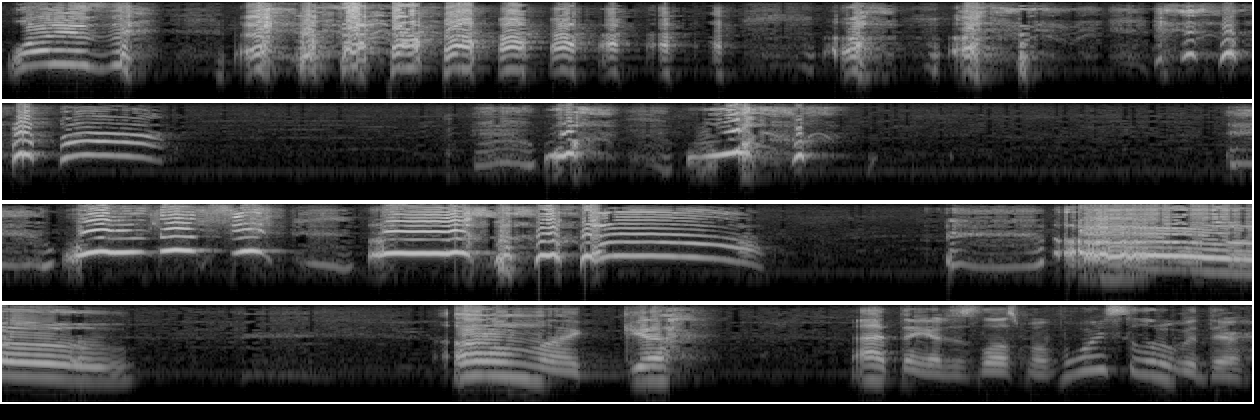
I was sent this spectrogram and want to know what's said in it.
what is that? what? What? What is that shit? Oh! Oh my god. I think I just lost my voice a little bit there.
